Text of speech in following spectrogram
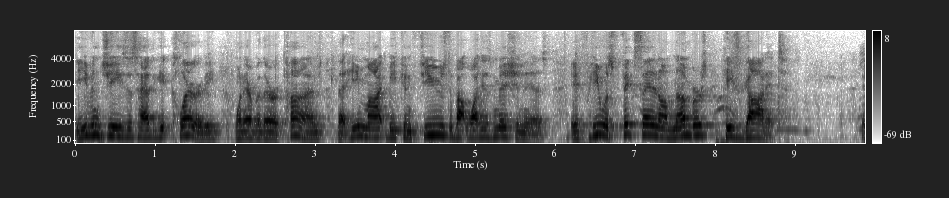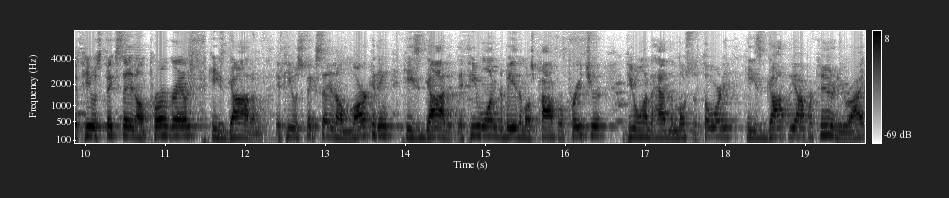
Even Jesus had to get clarity whenever there are times that he might be confused about what his mission is. If he was fixated on numbers, he's got it. If he was fixated on programs, he's got them. If he was fixated on marketing, he's got it. If he wanted to be the most powerful preacher, if he wanted to have the most authority, he's got the opportunity, right?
